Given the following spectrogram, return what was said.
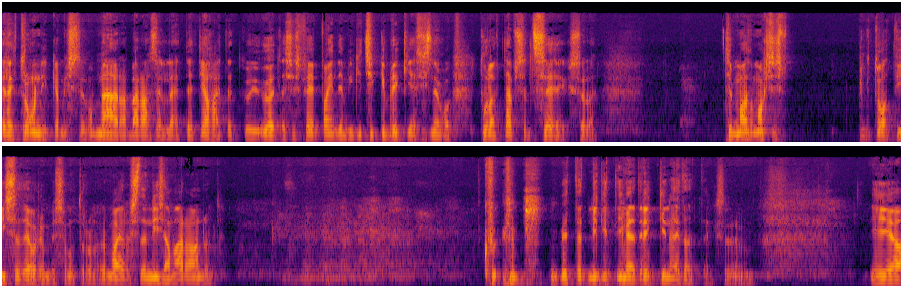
elektroonika, mis nagu määrab ära selle, et, et jah, et, et kui öelda, siis Peep Vain teeb mingi tšiki-priki ja siis nagu tuleb täpselt see, eks ole see maksis tuhat viissada euri umbes see Motorola, ma ei ole seda niisama ära andnud. et, et mingit imetrikki näidata, eks ole. ja,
